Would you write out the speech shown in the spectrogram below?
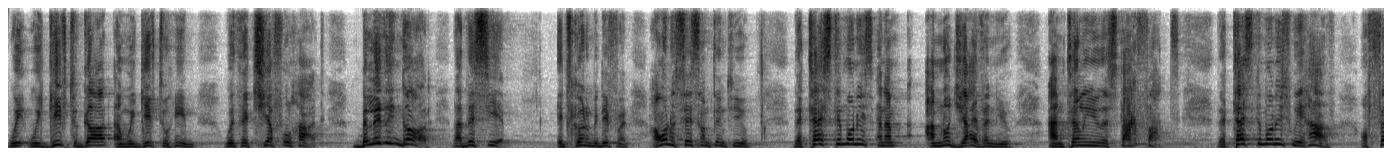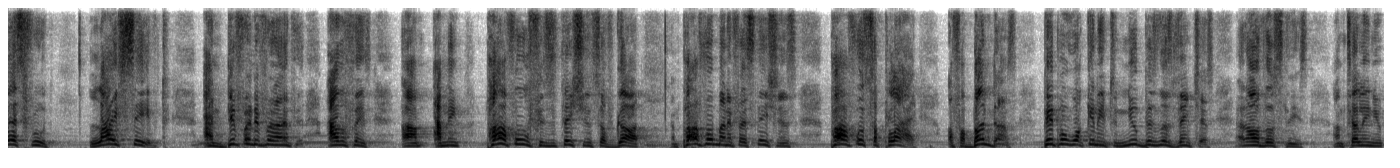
we, we give to God and we give to Him with a cheerful heart, believing God that this year it's going to be different. I want to say something to you. The testimonies, and I'm, I'm not jiving you, I'm telling you the stark facts. The testimonies we have of first fruit, life saved, and different, different other things. Um, I mean, powerful visitations of God and powerful manifestations, powerful supply of abundance, people walking into new business ventures and all those things. I'm telling you,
